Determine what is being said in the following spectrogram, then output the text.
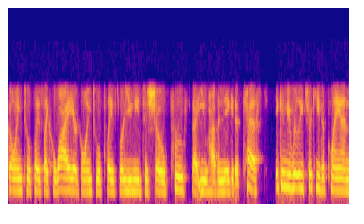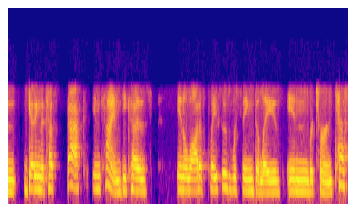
going to a place like Hawaii or going to a place where you need to show proof that you have a negative test, it can be really tricky to plan getting the test back in time because in a lot of places we're seeing delays in return tests.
